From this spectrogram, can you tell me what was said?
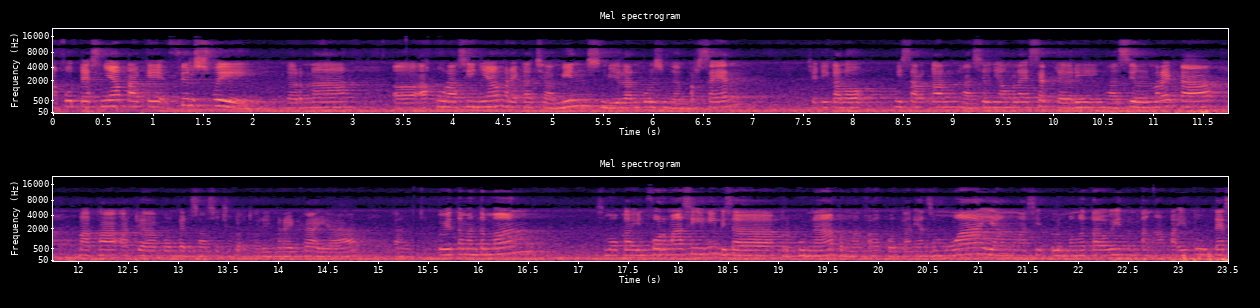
Aku tesnya pakai First Way karena uh, akurasinya mereka jamin 99% jadi kalau misalkan hasilnya meleset dari hasil mereka, maka ada kompensasi juga dari mereka ya. Oke teman-teman, semoga informasi ini bisa berguna, bermanfaat buat kalian semua yang masih belum mengetahui tentang apa itu tes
